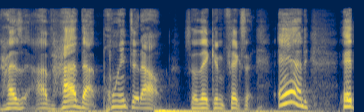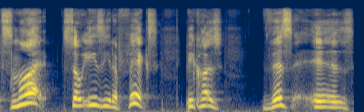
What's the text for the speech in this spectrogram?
has have had that pointed out so they can fix it and it's not so easy to fix because this is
